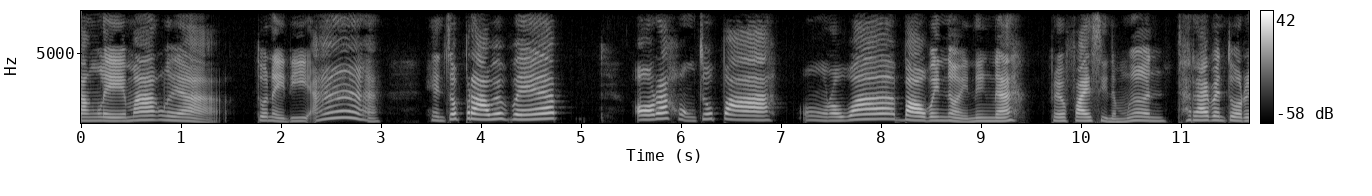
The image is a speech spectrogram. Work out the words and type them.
ลังเลมากเลยอะ่ะ ตัวไหนดีอ่าเห็นเจ้าปลาแวบๆ ออร่าของเจ้าปลา โอ้เราว่าเบาไปหน่อยนึงนะ เปลวไฟสีน้ำเงิน ถ้าได้เป็นตัวเร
